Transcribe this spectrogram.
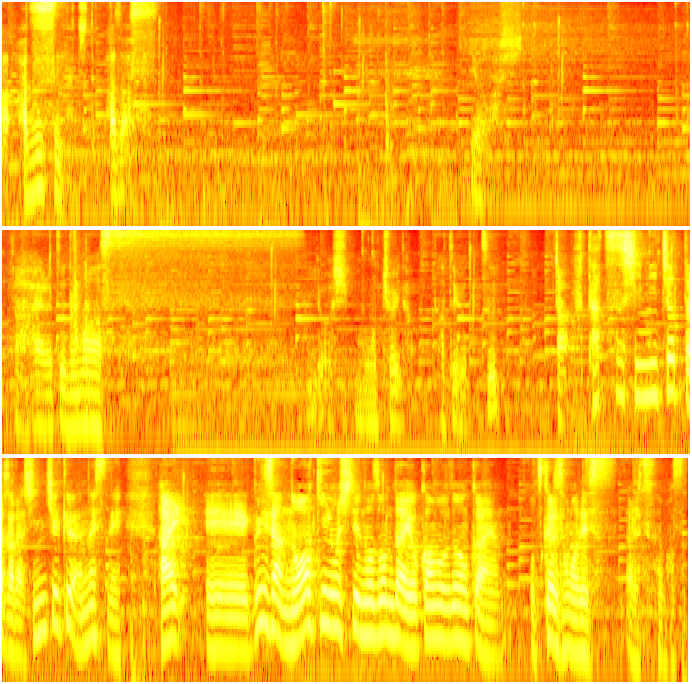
ああずすにな。ちゃったあざす。よし。あありがとうございます。よしもうちょいだ。あと4つ。あ2つ新日あったから新日は今日やんないですね。はい。えー、グニさんノアキンをして臨んだ横浜武道館お疲れ様です。ありがとうございます。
